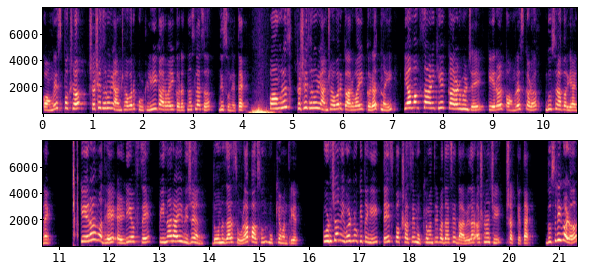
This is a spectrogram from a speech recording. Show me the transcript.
काँग्रेस पक्ष शशी थरूर यांच्यावर कुठलीही कारवाई करत नसल्याचं दिसून येते काँग्रेस शशी थरूर यांच्यावर कारवाई करत नाही यामागचं आणखी एक कारण म्हणजे केरळ काँग्रेसकडं दुसरा पर्याय नाही. केरळमध्ये एल डी एफचे पिनाराई विजयन दोन हजार सोळापासून मुख्यमंत्री आहेत. पुढच्या निवडणुकीतही तेच पक्षाचे मुख्यमंत्रीपदाचे दावेदार असण्याची शक्यता आहे. दुसरीकडं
